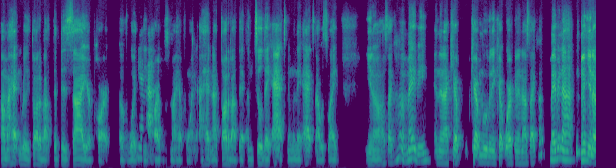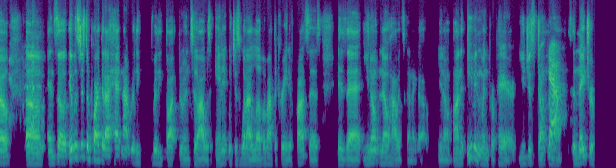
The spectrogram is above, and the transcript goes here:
Um, I hadn't really thought about the desire part of what yeah. the artists might have wanted. I had not thought about that until they asked. And when they asked, I was like, you know, I was like, huh, maybe. And then I kept kept moving and kept working, and I was like, huh, maybe not, you know. Um, and so it was just a part that I had not really really thought through until I was in it, which is what I love about the creative process is that you don't know how it's gonna go. You know, on even when prepared, you just don't know. Yeah. It's the nature of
